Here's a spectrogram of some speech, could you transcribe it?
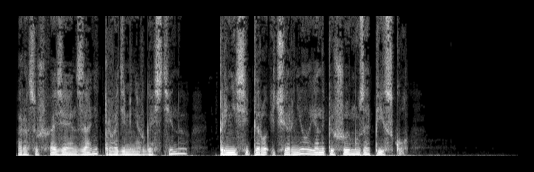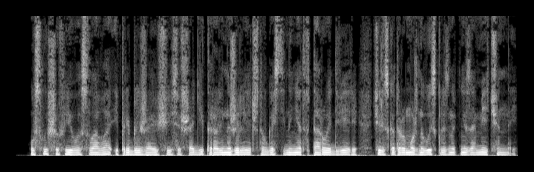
«Раз уж хозяин занят, проводи меня в гостиную, принеси перо и чернила, я напишу ему записку». Услышав его слова и приближающиеся шаги, Каролина жалеет, что в гостиной нет второй двери, через которую можно выскользнуть незамеченной.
